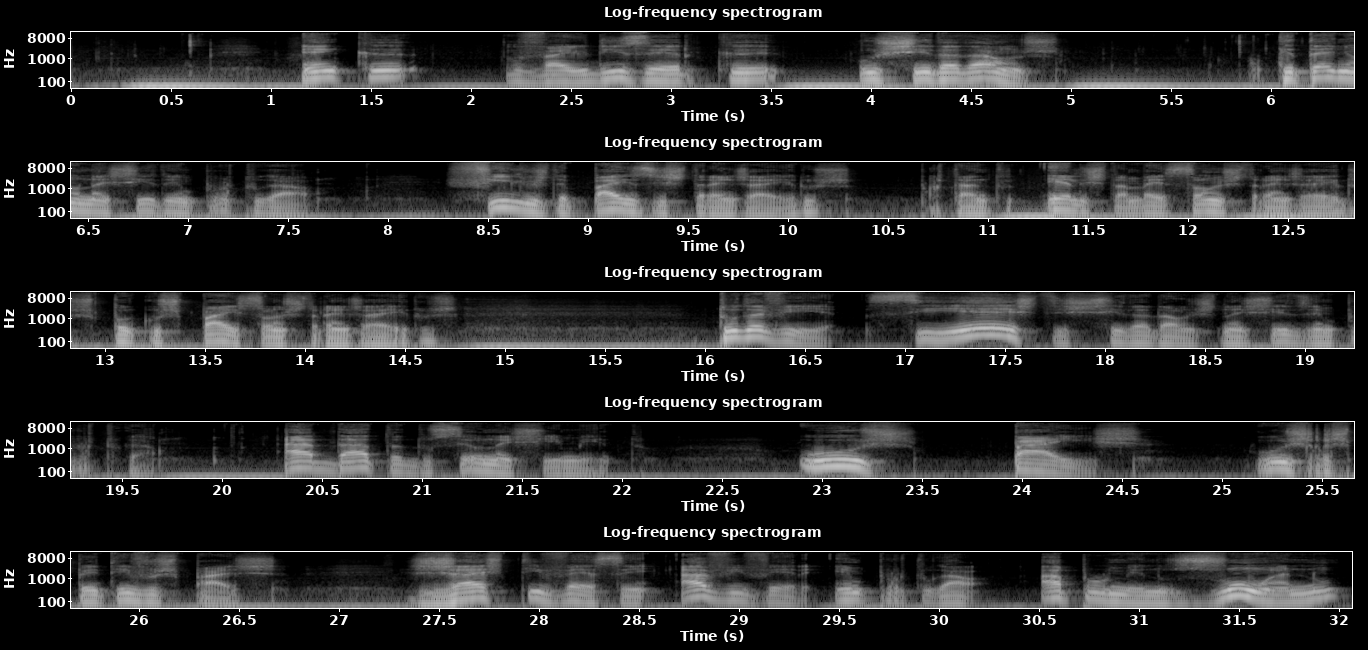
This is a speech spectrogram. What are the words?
em que veio dizer que os cidadãos que tenham nascido em Portugal, filhos de pais estrangeiros, portanto, eles também são estrangeiros, porque os pais são estrangeiros. Todavia, se estes cidadãos nascidos em Portugal, à data do seu nascimento, os pais, os respectivos pais, já estivessem a viver em Portugal há pelo menos um ano,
